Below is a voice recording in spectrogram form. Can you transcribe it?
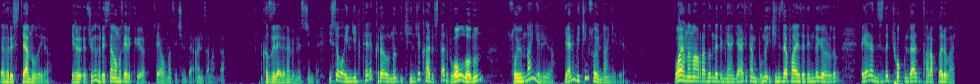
Ve Hristiyan oluyor. Çünkü Hristiyan olması gerekiyor şey olması için de aynı zamanda. Kızıyla evlenebilmesi için de. İşte o İngiltere kralının ikinci karısı da Rollo'nun soyundan geliyor. Yani Viking soyundan geliyor. Vay ananı avradın dedim. Yani gerçekten bunu ikinci defa izlediğimde gördüm. Ve gerçekten dizide çok güzel tarafları var.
